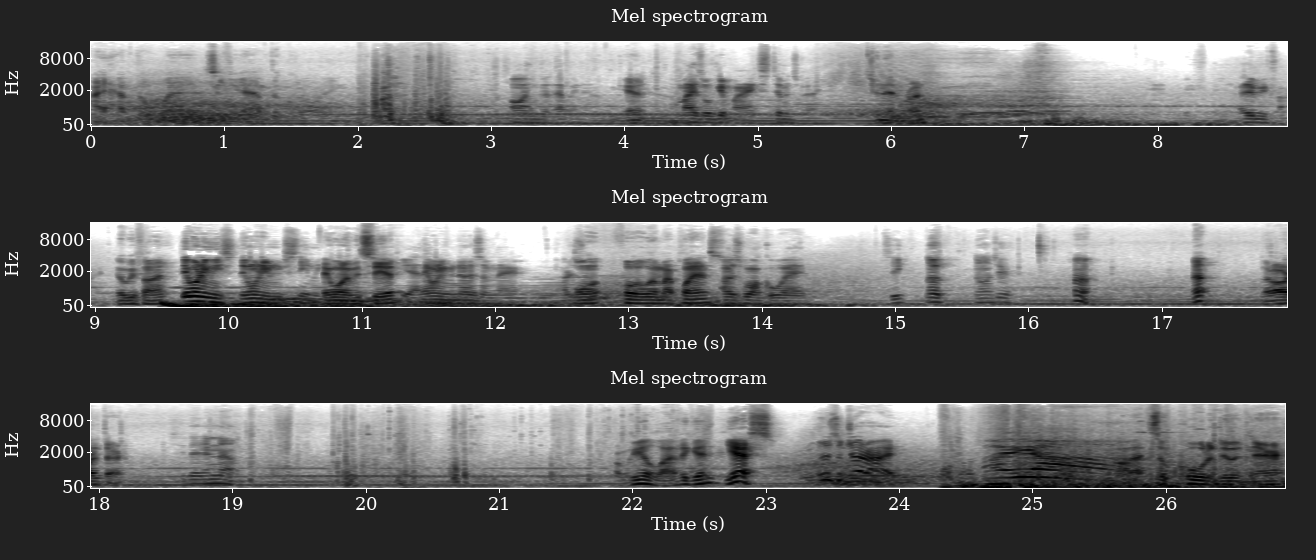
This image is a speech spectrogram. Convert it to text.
I have the wares if you have the coin. Oh, I'm go that way now. Yeah. Might as well get my stims back. And then run. It'll be fine. It'll be fine. They won't even. They won't even see me. They won't even see it? Yeah, they won't even notice I'm there. I'll just, Won't foil in my plans? I'll just walk away. See? Look, no one's here. Huh. Huh. They're all right there. See, they didn't know. Are we alive again? Yes. There's a Jedi. Oh, that's so cool to do it in there.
